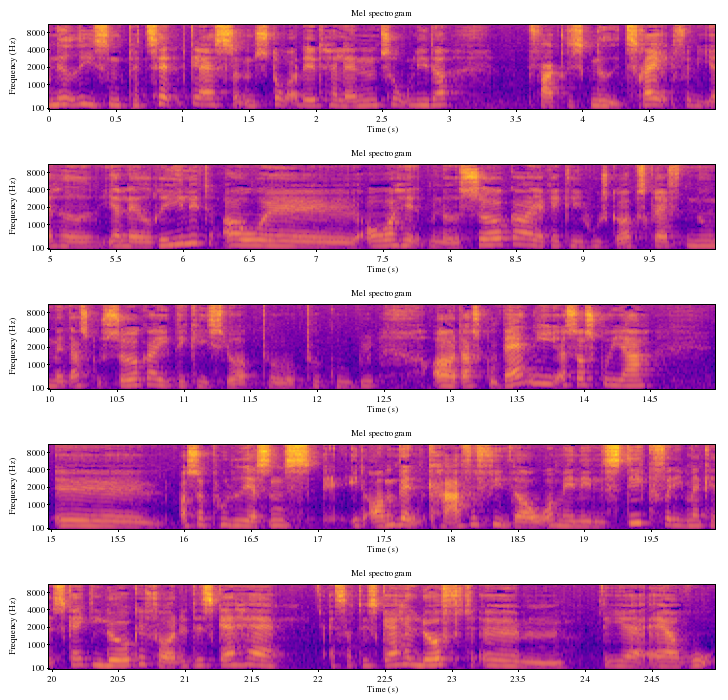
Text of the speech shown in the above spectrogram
ned i sådan patentglas, sådan stort et, halvanden, to liter, faktisk ned i tre, fordi jeg havde jeg lavede rigeligt, og øh, overhældt med noget sukker. Jeg kan ikke lige huske opskriften nu, men der skulle sukker i, det kan I slå op på, på Google. Og der skulle vand i, og så skulle jeg Øh, og så puttede jeg sådan et omvendt kaffefilter over med en elastik, fordi man kan, skal ikke lukke for det. Det skal have, altså det skal have luft. Øh, det er aero,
